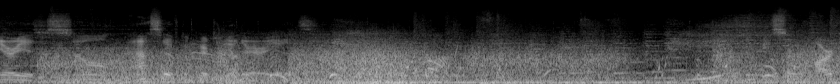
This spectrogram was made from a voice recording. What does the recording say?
Area is so massive compared to the other areas. It's gonna be so hard to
